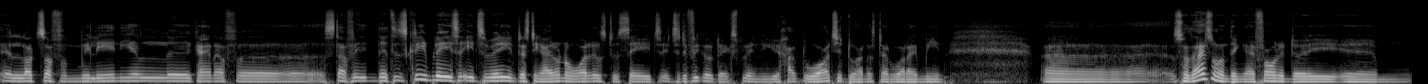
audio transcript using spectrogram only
uh, lots of millennial uh, kind of uh, stuff. It, the, the screenplay is it's very interesting. I don't know what else to say. It's it's difficult to explain. You have to watch it to understand what i mean uh, so that's one thing I found it very um,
